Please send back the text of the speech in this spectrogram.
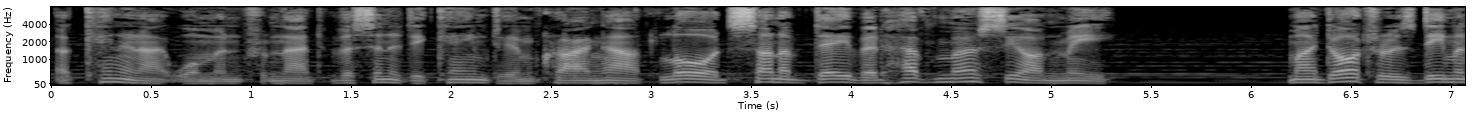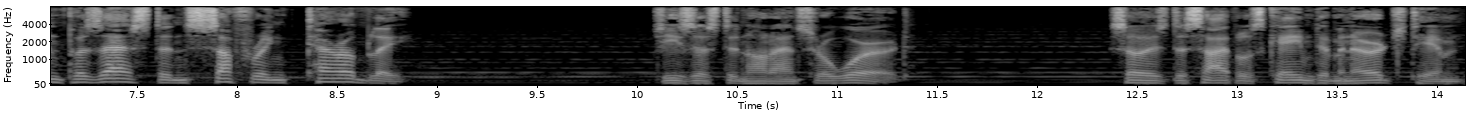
A Canaanite woman from that vicinity came to him, crying out, Lord, Son of David, have mercy on me. My daughter is demon possessed and suffering terribly. Jesus did not answer a word. So his disciples came to him and urged him,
